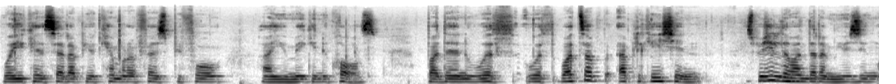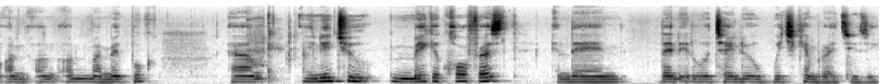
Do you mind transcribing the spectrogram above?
where you can set up your camera first before uh, you make any calls. But then with with whatsapp application especially the one that i'm using on on, on my macbook um, you need to make a call first and then then it will tell you which camera it's using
